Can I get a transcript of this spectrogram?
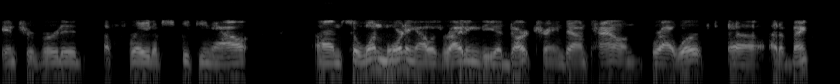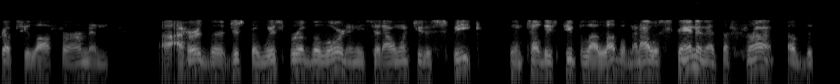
introverted, afraid of speaking out. Um so one morning I was riding the uh, DART train downtown where I worked uh at a bankruptcy law firm and uh, I heard the just the whisper of the Lord, and He said, "I want you to speak and tell these people I love them." And I was standing at the front of the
